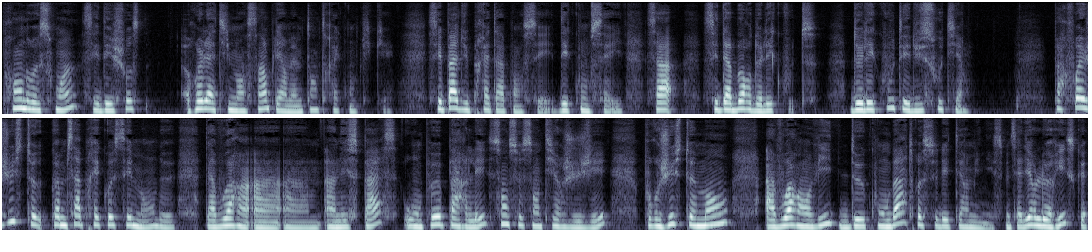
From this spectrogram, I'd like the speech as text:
Prendre soin, c'est des choses relativement simples et en même temps très compliquées. C'est pas du prêt à penser, des conseils. Ça, c'est d'abord de l'écoute, de l'écoute et du soutien parfois juste comme ça précocement, d'avoir un, espace où on peut parler sans se sentir jugé, pour justement avoir envie de combattre ce déterminisme. C'est-à-dire le risque,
